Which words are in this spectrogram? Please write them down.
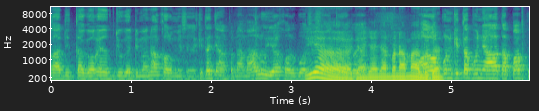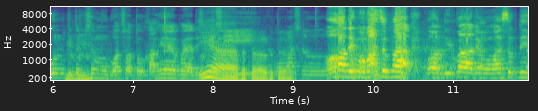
Radita Gorel juga di mana kalau misalnya kita jangan pernah malu ya kalau buat sesuatu iya ya, ya. jangan jangan pernah malu dan Walaupun kita punya alat apa pun kita bisa membuat suatu karya ya Pak ya di sini. iya betul betul masuk. Oh, ada yang mau masuk Pak. Di Pak, ada yang mau masuk nih.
